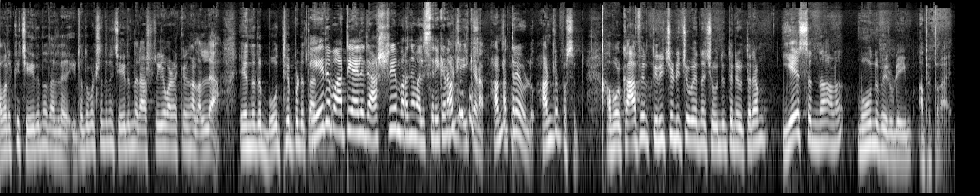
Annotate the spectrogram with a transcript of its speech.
അവർക്ക് ചേരുന്നതല്ല. ഇടതുപക്ഷത്തിന് ചേരുന്ന രാഷ്ട്രീയ വഴക്കങ്ങളല്ല എന്നത് ബോധ്യപ്പെടുത്താൻ ഏത് പാർട്ടിയായാലും രാഷ്ട്രീയം പറഞ്ഞ് മത്സരിക്കണം ജയിക്കണം. അത്രേ ഉള്ളൂ. ഹൺഡ്രഡ് പെർസെന്റ് അപ്പോൾ കാഫിർ തിരിച്ചടിച്ചു എന്ന ചോദ്യത്തിന്റെ ഉത്തരം യെസ് എന്നാണ് മൂന്ന് പേരുടെയും അഭിപ്രായം.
